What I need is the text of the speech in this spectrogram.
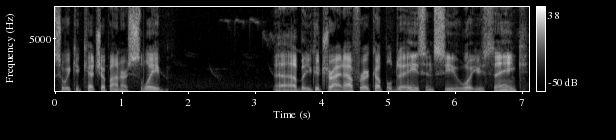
so we could catch up on our sleep. Uh, but you could try it out for a couple days and see what you think.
